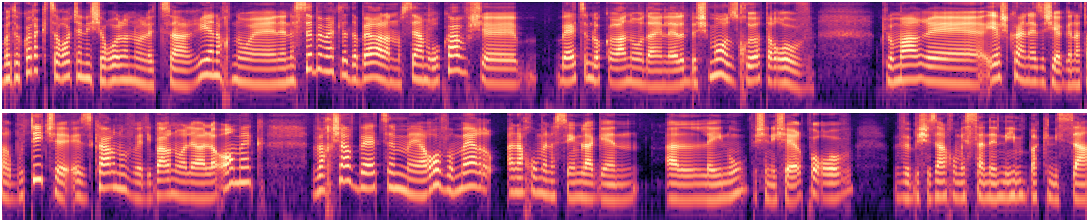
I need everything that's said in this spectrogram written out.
בדקות הקצרות שנשארו לנו, לצערי, אנחנו אה, ננסה באמת לדבר על הנושא המורכב, שבעצם לא קראנו עדיין לילד בשמו, זכויות הרוב. כלומר, אה, יש כאן איזושהי הגנה תרבותית שהזכרנו ודיברנו עליה לעומק, ועכשיו בעצם אה, הרוב אומר, אנחנו מנסים להגן עלינו, ושנישאר פה רוב, ובשביל זה אנחנו מסננים בכניסה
